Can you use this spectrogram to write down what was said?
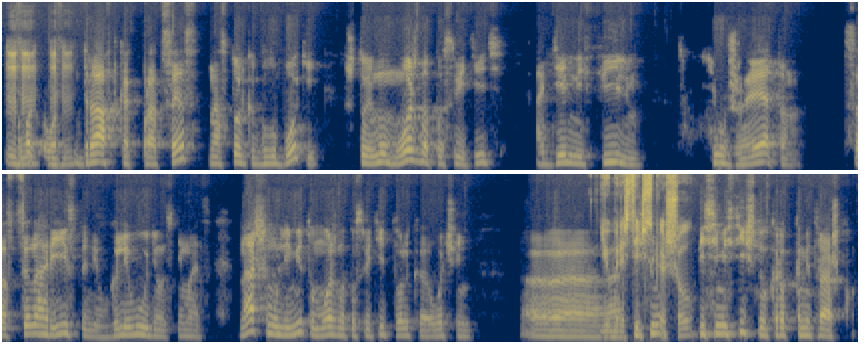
Просто вот мгм. драфт как процесс настолько глубокий, что ему можно посвятить отдельный фильм с сюжетом, со сценаристами. В Голливуде он снимается. Нашему лимиту можно посвятить только очень э, Юмористическое пессим- шоу? пессимистичную короткометражку.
